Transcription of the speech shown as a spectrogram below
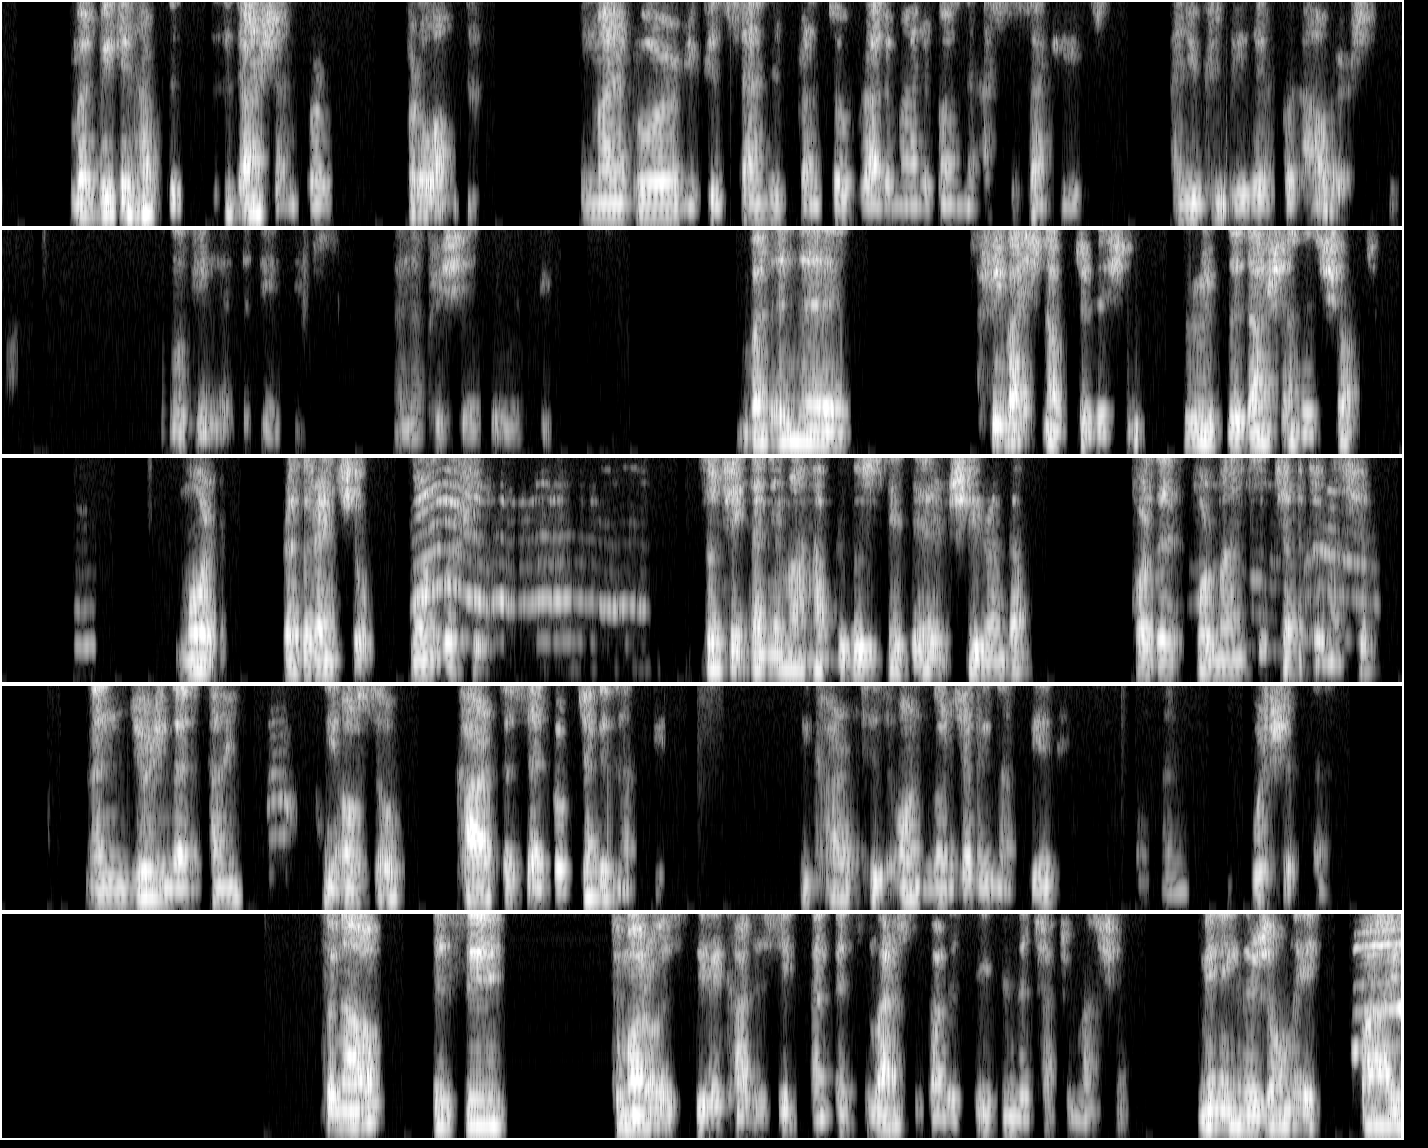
but we can have the, the darshan for, for a long time. In Mayapur, you can stand in front of Radha Madhava and the Ashtasakhis, and you can be there for hours looking at the deities and appreciating the deities. But in the Sri Vaishnava tradition, the darshan is short, more reverential, more worship. So Chaitanya Mahaprabhu stayed there in Sri for the four months of Chaturmasya. And during that time, he also carved a set of Jagannath. He carved his own Lord Jagannath and worshipped them. So now is the, tomorrow is the Ekadasi and it's last Ekadasi in the Chaturmasya. Meaning there's only five,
